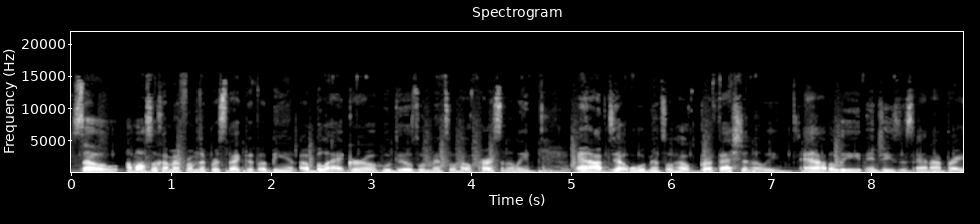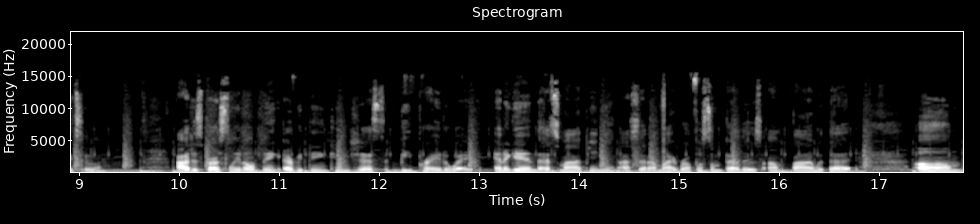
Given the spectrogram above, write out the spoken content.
So, I'm also coming from the perspective of being a black girl who deals with mental health personally, and I've dealt with mental health professionally, and I believe in Jesus and I pray too. I just personally don't think everything can just be prayed away. And again, that's my opinion. I said I might ruffle some feathers. I'm fine with that. Um,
